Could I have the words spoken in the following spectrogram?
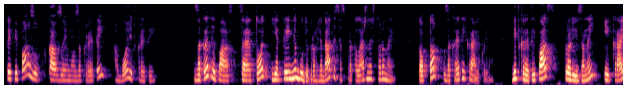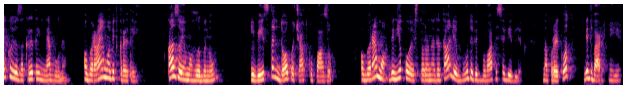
В типі пазу вказуємо закритий або відкритий. Закритий паз це той, який не буде проглядатися з протилежної сторони, тобто закритий крайкою. Відкритий паз прорізаний і крайкою закритий не буде. Обираємо відкритий. Вказуємо глибину і відстань до початку пазу. Оберемо, від якої сторони деталі буде відбуватися відлік, наприклад, від верхньої,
